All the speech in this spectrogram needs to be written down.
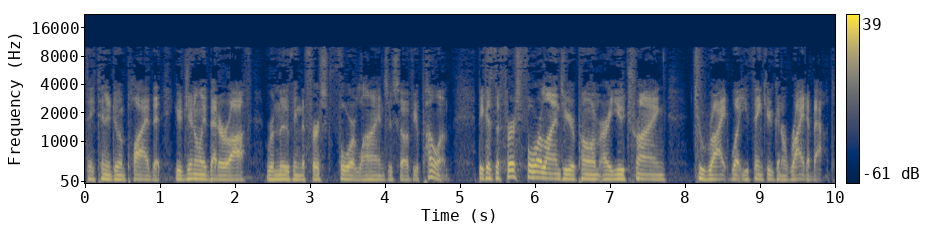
they tended to imply that you're generally better off removing the first four lines or so of your poem because the first four lines of your poem are you trying to write what you think you're going to write about.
